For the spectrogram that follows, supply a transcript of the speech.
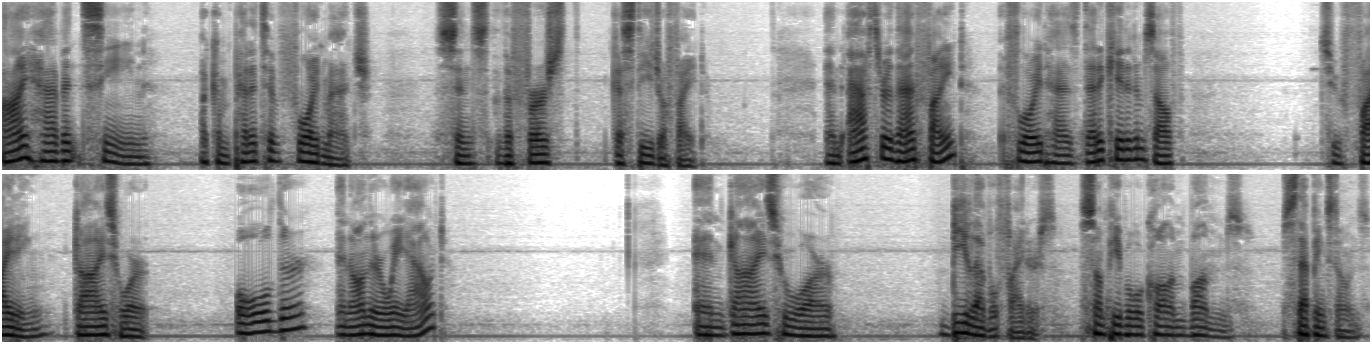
I haven't seen a competitive Floyd match since the first Castillo fight. And after that fight, Floyd has dedicated himself to fighting guys who are older and on their way out, and guys who are B level fighters. Some people will call them bums, stepping stones,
